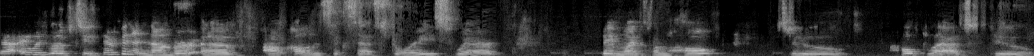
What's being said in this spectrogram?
Yeah, I would love to. There have been a number of, I'll call them success stories, where they went from hope to hope less to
